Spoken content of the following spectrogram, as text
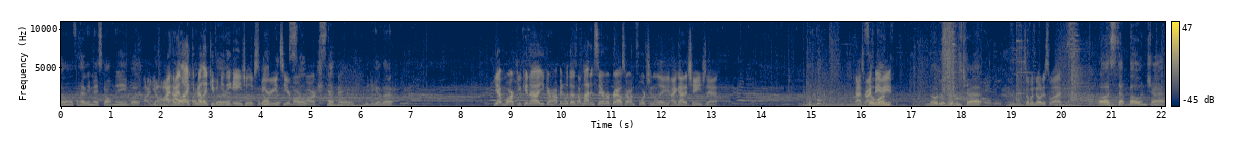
Someone a heavy mace got me, but Uh, you know, I, I I, got- like I I, like giving you the- the angel experience the here, Mark. Mark. Step roll. Did you hear that? Yeah, Mark, you can uh, you can hop in with us. I'm not in server browser, unfortunately. I gotta change that. That's right, Someone baby. noticed them in chat. Someone noticed what? Uh, Stepbo in chat.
